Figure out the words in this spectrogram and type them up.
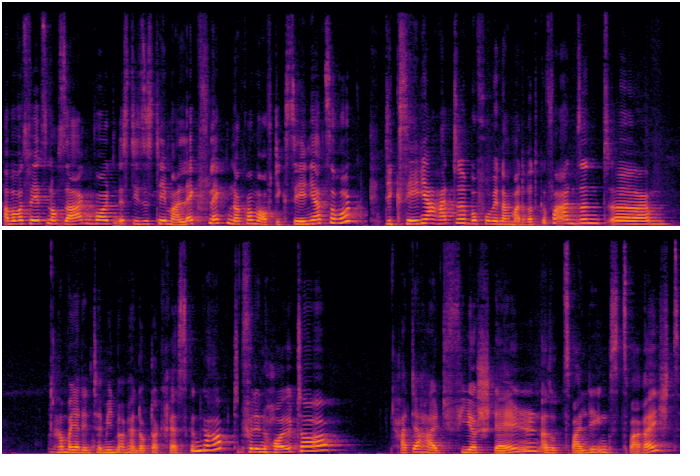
Aber was wir jetzt noch sagen wollten, ist dieses Thema Leckflecken. Da kommen wir auf die Xenia zurück. Die Xenia hatte, bevor wir nach Madrid gefahren sind, ähm, haben wir ja den Termin beim Herrn Dr. Kresken gehabt. Für den Holter hat er halt vier Stellen, also zwei links, zwei rechts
